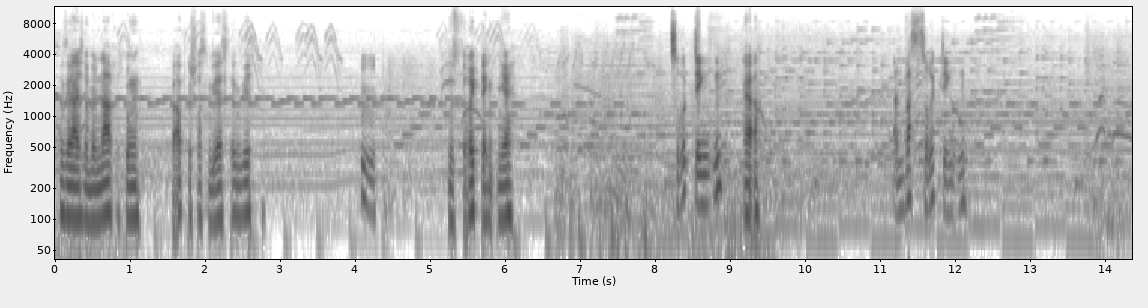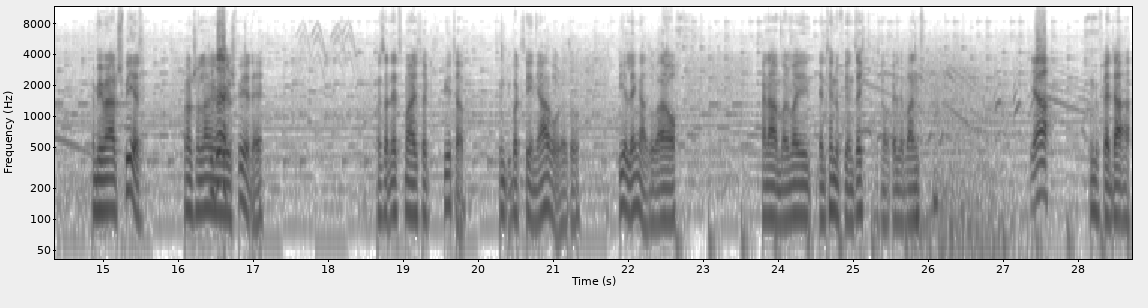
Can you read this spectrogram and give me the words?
ich krieg gar nicht eine Benachrichtigung abgeschossen wie es irgendwie. Hm. Muss zurückdenken hier. Zurückdenken? Ja. An was zurückdenken? Wie man das spielt. Man schon lange gespielt, ey. Was das letzte Mal ich da gespielt habe. Sind über zehn Jahre oder so. Viel länger sogar noch. Keine Ahnung, war die Nintendo 64 noch relevant? Ja. Ungefähr da.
